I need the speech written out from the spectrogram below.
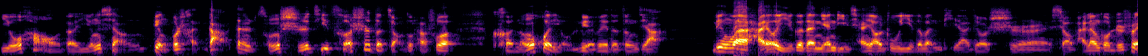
油耗的影响并不是很大，但是从实际测试的角度上说，可能会有略微的增加。另外还有一个在年底前要注意的问题啊，就是小排量购置税。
